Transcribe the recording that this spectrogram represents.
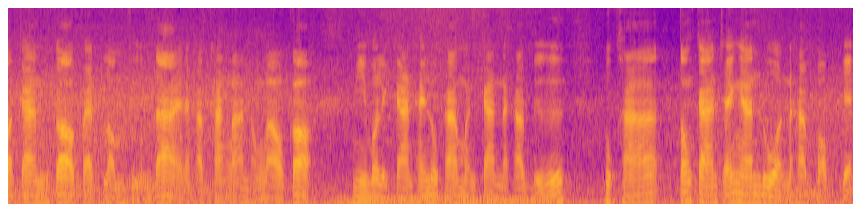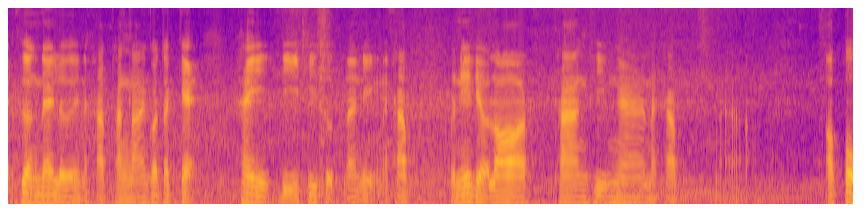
ประกันก็แฟดลอมศูนย์ได้นะครับ ทางร้านของเราก็มีบริการให้ลูกค้าเหมือนกันนะครับ หรือลูกค้าต้องการใช้งานด่วนนะครับ บอกแกะเครื่องได้เลยนะครับ ทางร้านก็จะแกะให้ดีที่สุดนั่นเองนะครับ วันนี้เดี๋ยวรอทางทีมงานนะครับอ่า oppo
